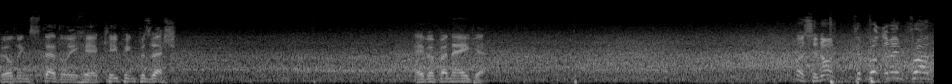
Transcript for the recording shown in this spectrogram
Building steadily here, keeping possession. Ever Banega. Close enough. To put them in front.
